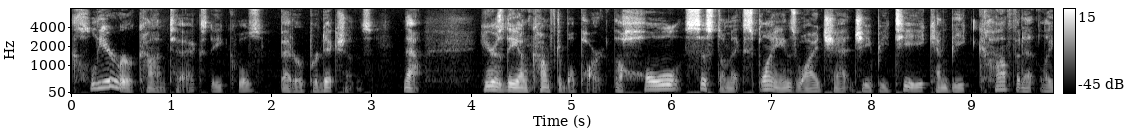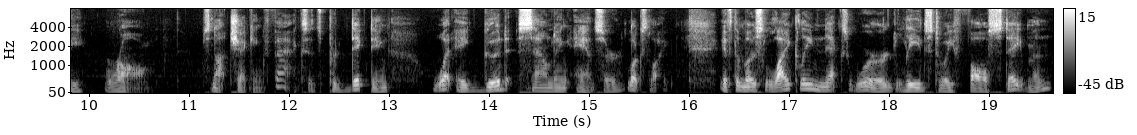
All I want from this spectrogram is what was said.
clearer context equals better predictions. Now, here's the uncomfortable part. The whole system explains why ChatGPT can be confidently wrong. It's not checking facts, it's predicting what a good sounding answer looks like. If the most likely next word leads to a false statement,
